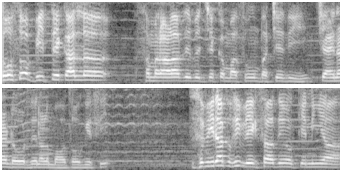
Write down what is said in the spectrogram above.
ਦੋਸਤੋ ਬੀਤੇ ਕੱਲ ਸਮਰਾਲਾ ਦੇ ਵਿੱਚ ਇੱਕ ਮਾਸੂਮ ਬੱਚੇ ਦੀ ਚਾਈਨਾ ਡੋਰ ਦੇ ਨਾਲ ਮੌਤ ਹੋ ਗਈ ਸੀ। ਤਸਵੀਰਾਂ ਤੁਸੀਂ ਵੇਖ ਸਕਦੇ ਹੋ ਕਿੰਨੀਆਂ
